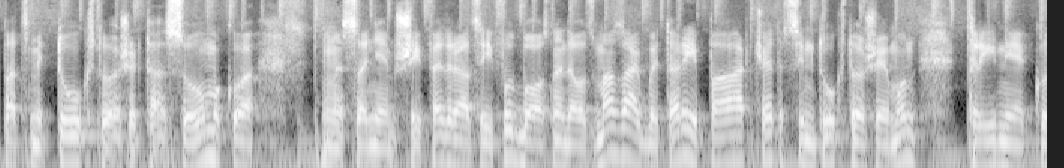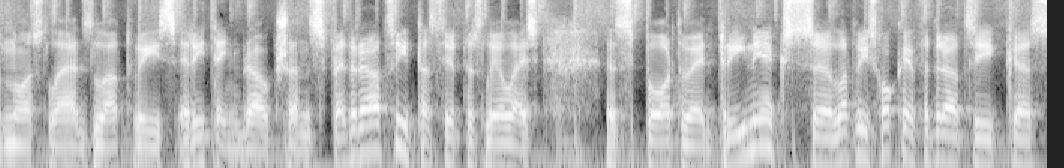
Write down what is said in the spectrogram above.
17,000 ir tā summa, ko saņem šī federācija. Futbols nedaudz mazāk, bet arī pār 400 tūkstošiem un trīnieku noslēdz Latvijas riteņbraukšanas federācija. Tas ir tas lielais sporta veidu trīnieks. Latvijas Hokeja federācija, kas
